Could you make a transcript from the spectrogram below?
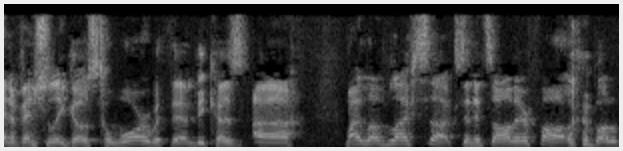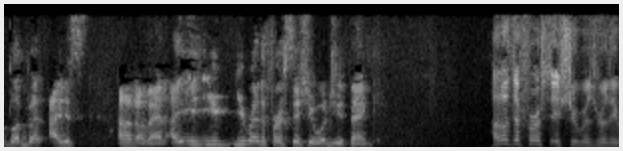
and eventually goes to war with them because uh, my love life sucks and it's all their fault. blah, blah, blah. But I just, I don't know, man. I, you, you read the first issue. What did you think? I thought the first issue was really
